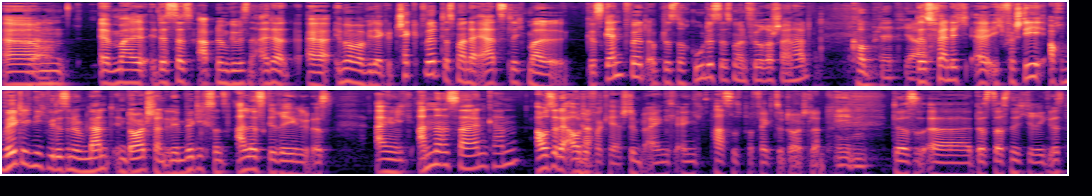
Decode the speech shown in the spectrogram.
ähm, äh, mal, dass das ab einem gewissen Alter äh, immer mal wieder gecheckt wird, dass man da ärztlich mal gescannt wird, ob das noch gut ist, dass man einen Führerschein hat. Komplett, ja. Das fände ich, äh, ich verstehe auch wirklich nicht, wie das in einem Land in Deutschland, in dem wirklich sonst alles geregelt ist, eigentlich anders sein kann. Außer der Autoverkehr, stimmt eigentlich, eigentlich passt es perfekt zu Deutschland Eben. dass, äh, dass das nicht geregelt ist.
